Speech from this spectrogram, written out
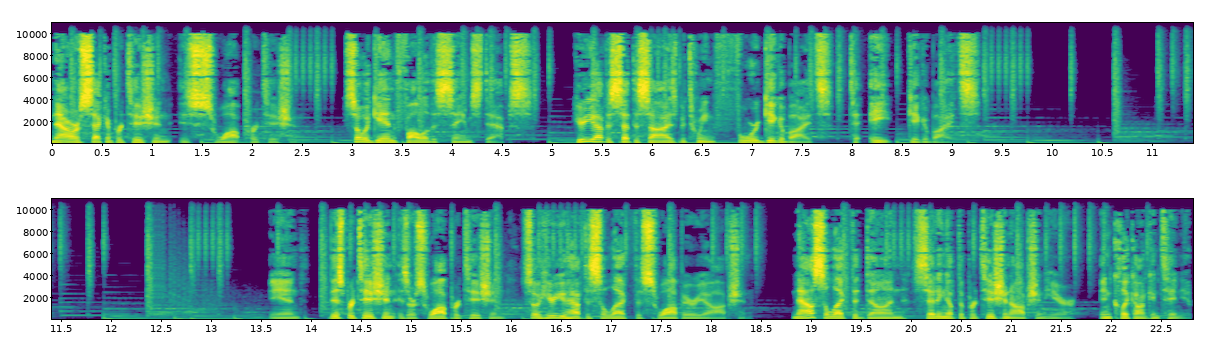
now our second partition is Swap Partition. So again, follow the same steps. Here you have to set the size between 4 gigabytes to 8 gigabytes. And this partition is our swap partition, so here you have to select the swap area option. Now select the Done, setting up the partition option here, and click on Continue.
